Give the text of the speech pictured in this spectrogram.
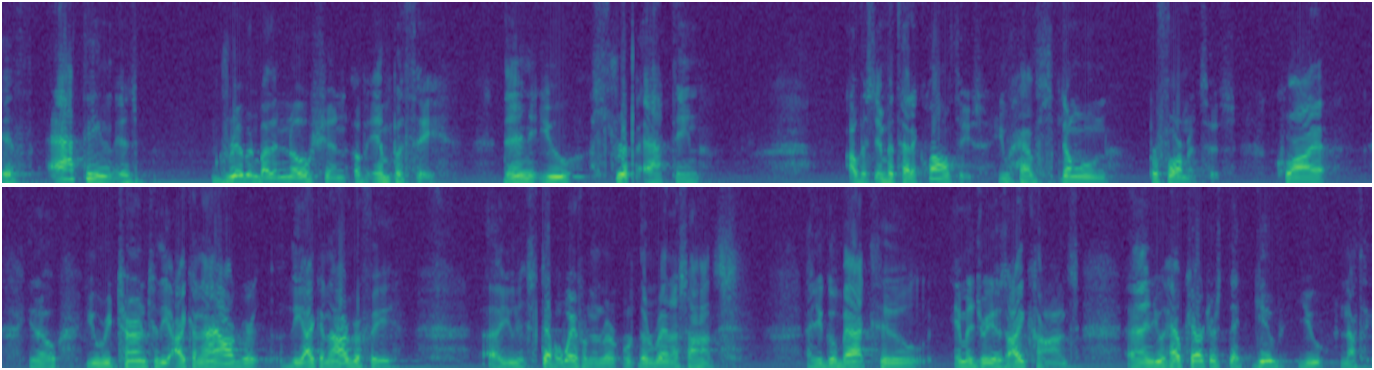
if acting is driven by the notion of empathy, then you strip acting of its empathetic qualities. You have stone performances, quiet, you know, you return to the, iconogra the iconography, uh, you step away from the, re the Renaissance and you go back to imagery as icons, and you have characters that give you nothing.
